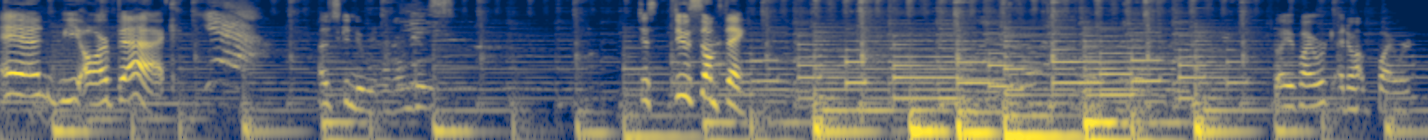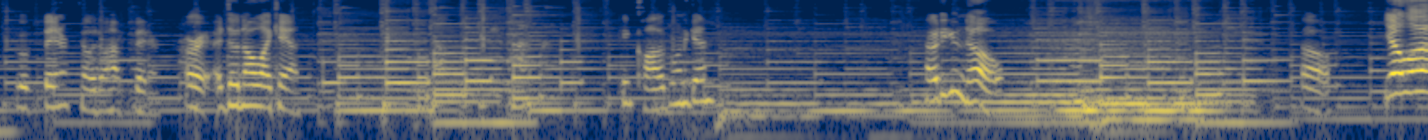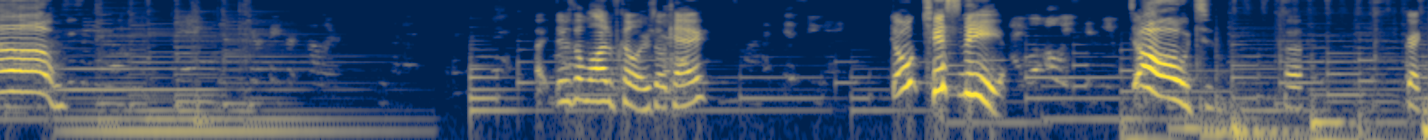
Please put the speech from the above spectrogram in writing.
and we are back. Yeah. I was just gonna do another one because just do something. Do I have firework? I don't have firework. Do I have a banner? No, I don't have a banner. Alright, I done all I can. Pink cloud one again? How do you know? Oh. Yellow! Your favorite color. I- There's a lot of colors, okay? I kiss you. Don't kiss me! I will always kiss you. Don't! Uh, Greg.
